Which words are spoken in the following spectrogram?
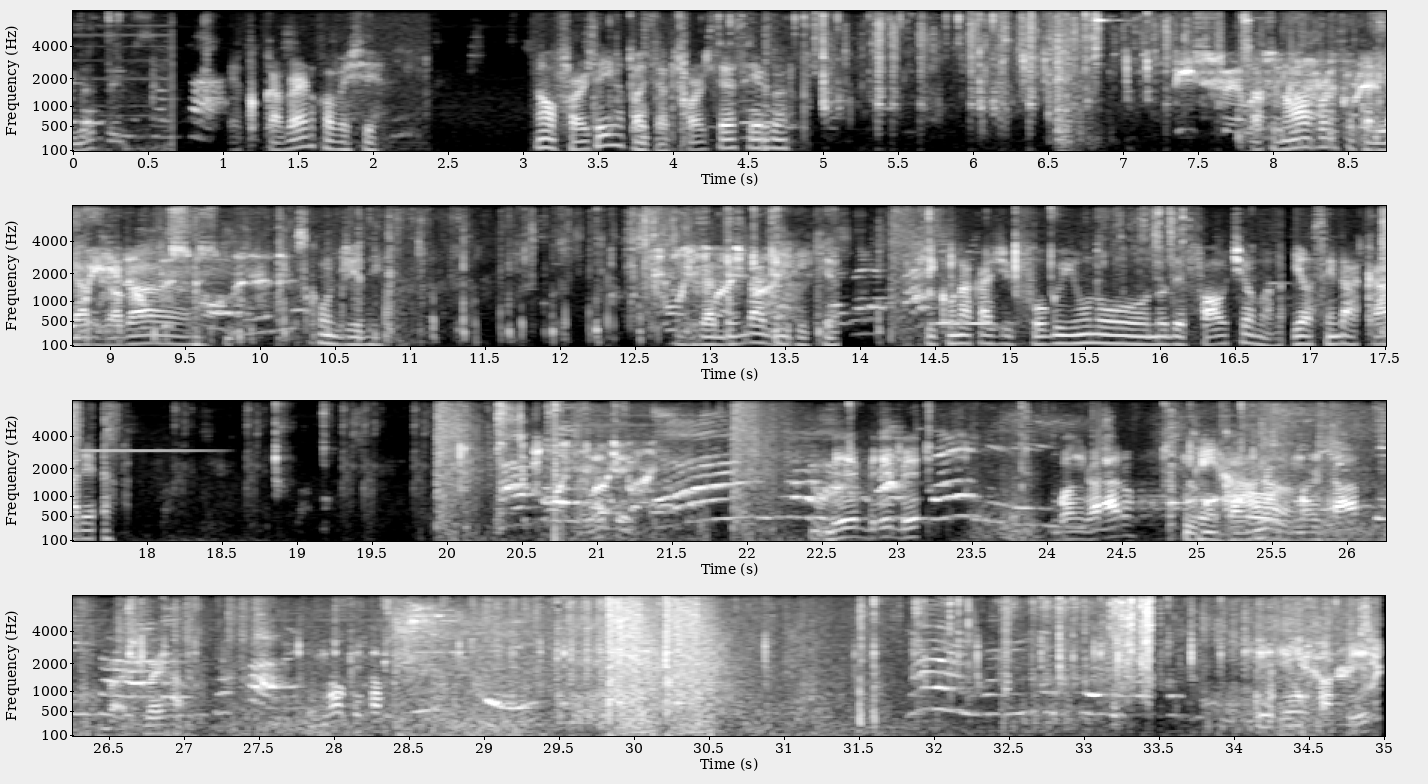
ainda tem. É com caverna qual vai ser? Não, força aí, rapaziada. Força essa aí agora. Só que não avança, tá ligado? Joga escondido aí. Vou jogar dentro da liga aqui, ó. Fica um na caixa de fogo e um no, no default, ó, mano. E ó, sem dar cara, é. B, B, B. Bangaram. Tem Tá ralo. marcado. Vai, vai rápido. Não, quem tá. Queria um tapete.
